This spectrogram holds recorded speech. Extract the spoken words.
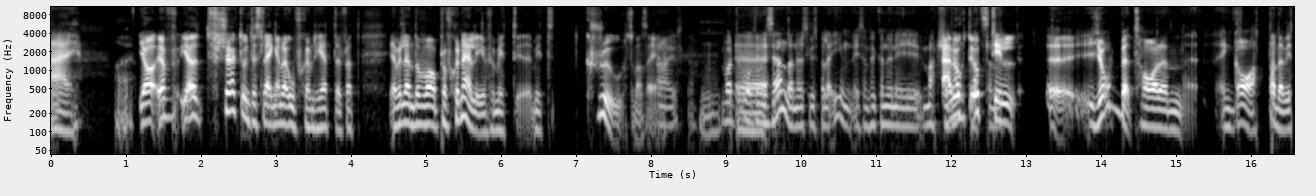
Nej. Jag, jag, jag försökte inte slänga några oförskämdheter för att jag vill ändå vara professionell inför mitt, mitt crew, som man säger. Ja, just det. Mm. Vart Eh. åkte ni sen då när ni skulle spela in? Liksom, hur kunde ni matcha Nej, vi åkte upp till eh, jobbet, har en, en gata där vi,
